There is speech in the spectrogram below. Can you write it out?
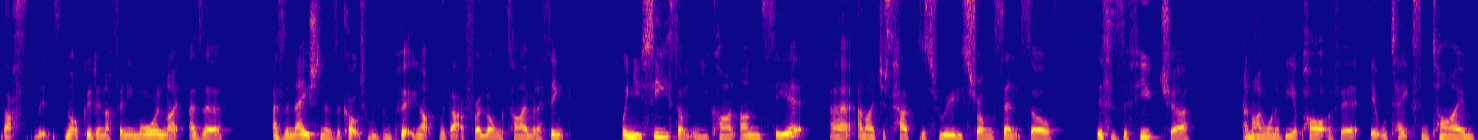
that's it's not good enough anymore. And like as a as a nation, as a culture, we've been putting up with that for a long time. And I think when you see something, you can't unsee it. Uh, and I just had this really strong sense of this is the future and I want to be a part of it. It will take some time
